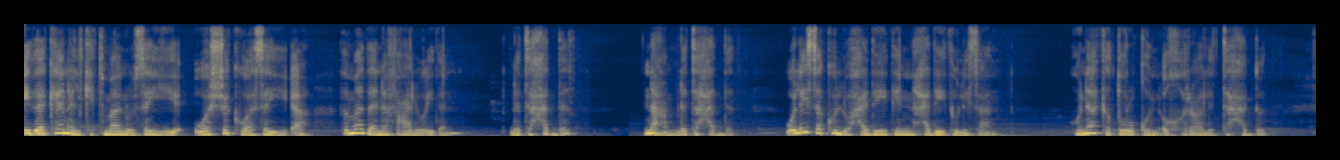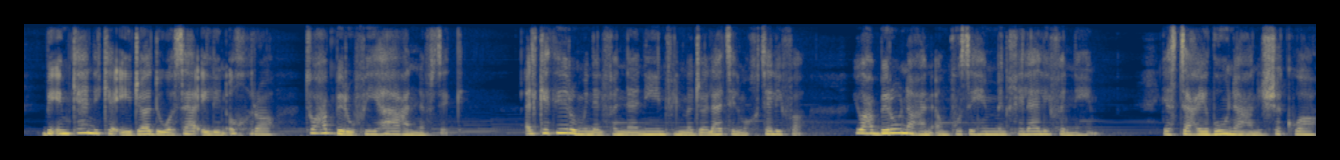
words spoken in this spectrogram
إذا كان الكتمان سيء والشكوى سيئة، فماذا نفعل إذن؟ نتحدث؟ نعم نتحدث، وليس كل حديث حديث لسان. هناك طرق أخرى للتحدث، بإمكانك إيجاد وسائل أخرى تعبر فيها عن نفسك. الكثير من الفنانين في المجالات المختلفة يعبرون عن أنفسهم من خلال فنهم، يستعيضون عن الشكوى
